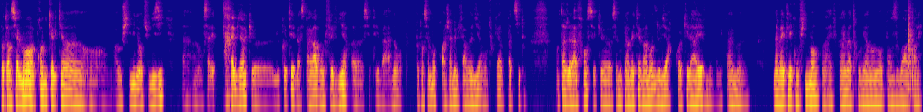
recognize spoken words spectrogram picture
potentiellement, prendre quelqu'un à Ho Chi Minh ou en Tunisie, euh, on savait très bien que le côté, bah, c'est pas grave, on le fait venir, c'était, bah non, potentiellement, on pourra jamais le faire venir, en tout cas pas de sitôt. L'avantage de la France, c'est que ça nous permettait vraiment de dire, quoi qu'il arrive, on est quand même, euh, même avec les confinements, on arrive quand même à trouver un moment pour se voir, parler.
